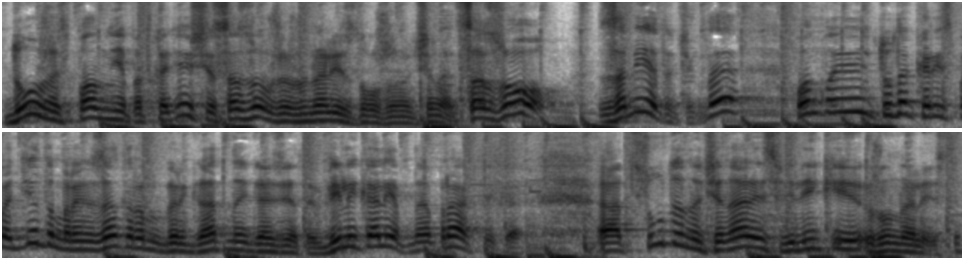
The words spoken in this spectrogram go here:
должность вполне подходящая. С Азов же журналист должен начинать. С Азов! Заметочек, да? Он поедет туда корреспондентом, организатором бригадной газеты. Великолепная практика. Отсюда начинались великие журналисты.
